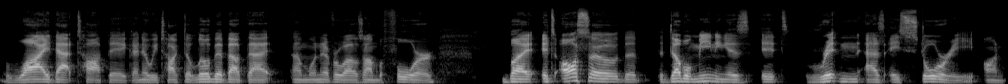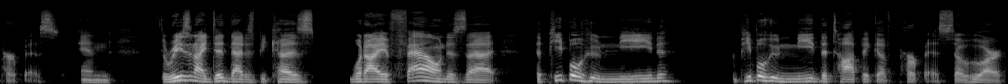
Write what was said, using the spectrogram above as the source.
why that topic i know we talked a little bit about that um, whenever i was on before but it's also the the double meaning is it's written as a story on purpose and the reason i did that is because what i have found is that the people who need the people who need the topic of purpose, so who are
